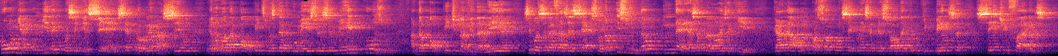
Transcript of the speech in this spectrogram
come a comida que você quiser, isso é problema seu. Eu não vou dar palpite se você deve comer isso, eu me recuso a dar palpite na vida alheia, se você vai fazer sexo ou não, isso não interessa para nós aqui. Cada um com a sua consequência pessoal daquilo que pensa, sente e faz.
